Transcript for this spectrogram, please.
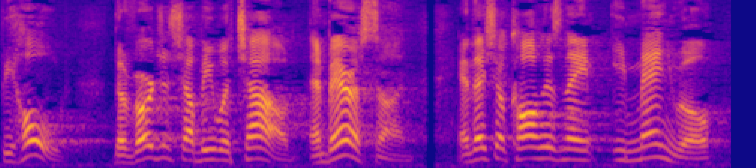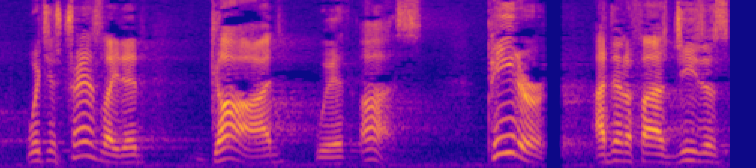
Behold, the virgin shall be with child and bear a son, and they shall call his name Emmanuel, which is translated God with us. Peter identifies Jesus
